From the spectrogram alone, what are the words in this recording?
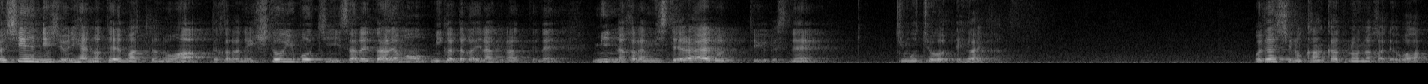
詩篇22編のテーマっていうのはだからね一人ぼっちにされ誰も味方がいなくなってねみんなから見捨てられるっていうですね気持ちを描いた私の感覚の中では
